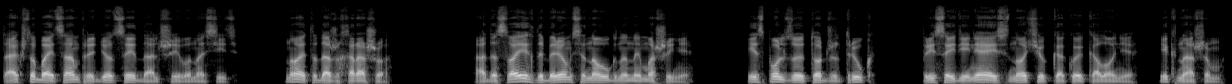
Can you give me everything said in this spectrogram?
так что бойцам придется и дальше его носить. Но это даже хорошо. А до своих доберемся на угнанной машине. Использую тот же трюк, присоединяясь ночью к какой колонии, и к нашим.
